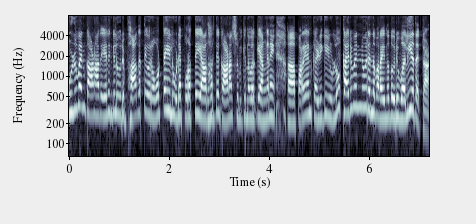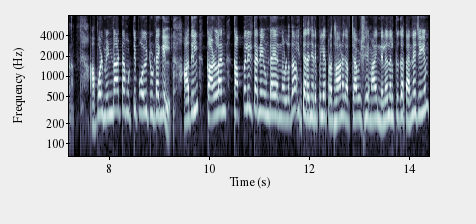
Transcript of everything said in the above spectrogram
മുഴുവൻ കാണാതെ ഏതെങ്കിലും ഒരു ഭാഗത്തെ ഒരു ഓട്ടയിലൂടെ പുറത്തെ യാഥാർത്ഥ്യം കാണാൻ ശ്രമിക്കുന്നവർക്ക് അങ്ങനെ പറയാൻ കഴിയുകയുള്ളൂ. കരുവന്നൂർ എന്ന് പറയുന്നത് ഒരു വലിയ തെറ്റാണ്. അപ്പോൾ മിണ്ടാട്ട മുട്ടിപ്പോയിട്ടുണ്ടെങ്കിൽ അതിൽ കള്ളൻ കപ്പലിൽ തന്നെ ഉണ്ട് എന്നുള്ളത് ഈ തെരഞ്ഞെടുപ്പിലെ പ്രധാന ചർച്ചാ വിഷയമായി നിലനിൽക്കുക തന്നെ ചെയ്യും.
